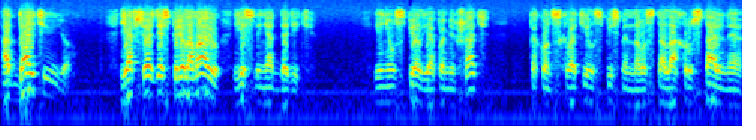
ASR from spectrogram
Отдайте ее. Я все здесь переломаю, если не отдадите. И не успел я помешать, как он схватил с письменного стола хрустальное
